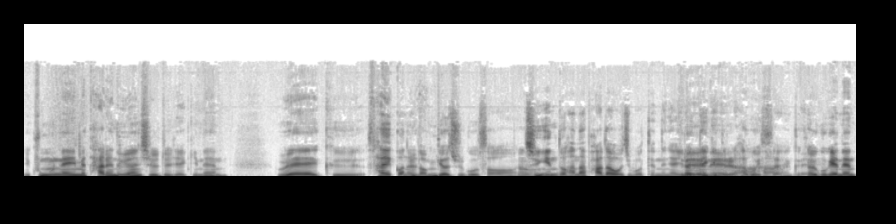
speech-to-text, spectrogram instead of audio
이 국민의힘의 다른 의원실들 얘기는 왜 그 사회권을 넘겨주고서 어. 증인도 하나 받아오지 못했느냐 이런 네네. 얘기들을 하고 있어요. 그러니까 네. 결국에는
